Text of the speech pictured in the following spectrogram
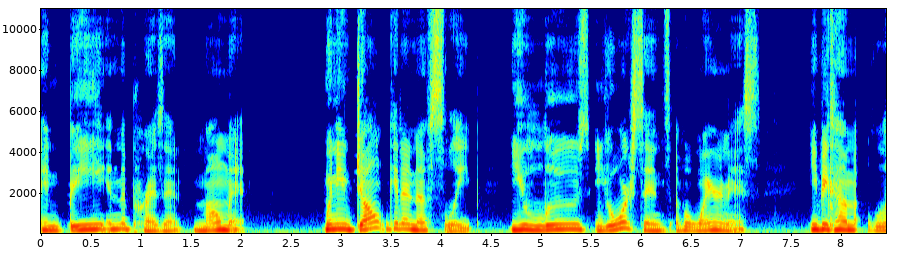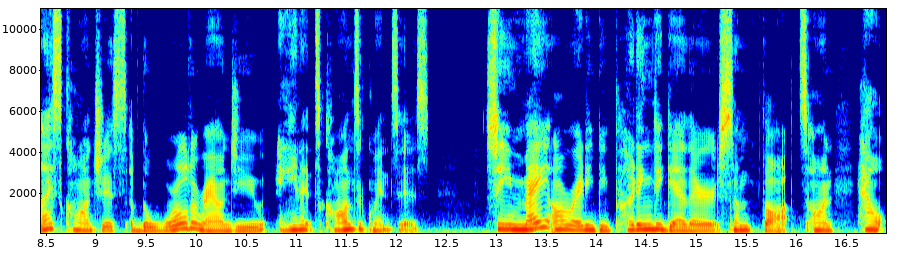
and be in the present moment. When you don't get enough sleep, you lose your sense of awareness. You become less conscious of the world around you and its consequences. So, you may already be putting together some thoughts on how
